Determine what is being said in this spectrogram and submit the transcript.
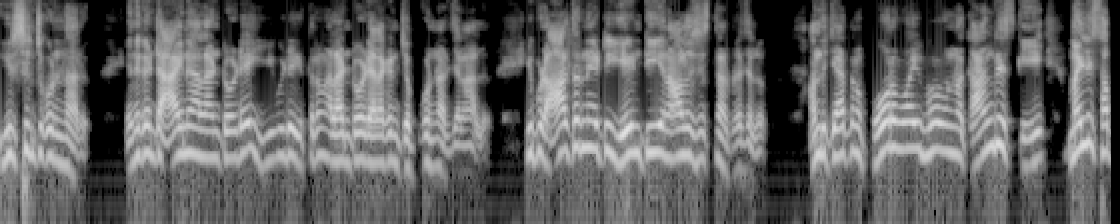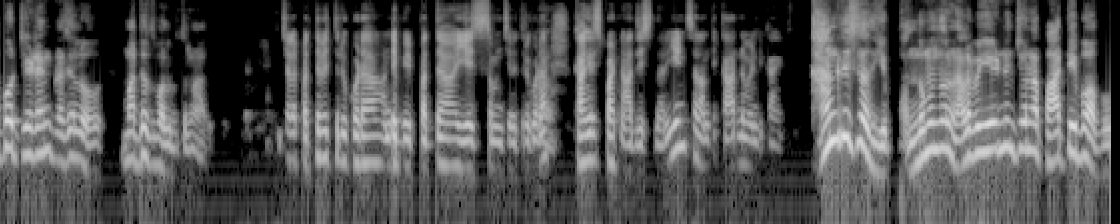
ఈర్షించుకుంటున్నారు. ఎందుకంటే ఆయన అలాంటోడే ఈవిడ ఇతరం అలాంటోడే ఎలాగని చెప్పుకుంటున్నారు జనాలు. ఇప్పుడు ఆల్టర్నేటివ్ ఏంటి అని ఆలోచిస్తున్నారు ప్రజలు. అందుచేతన పూర్వ వైభవం ఉన్న కాంగ్రెస్కి మళ్ళీ సపోర్ట్ చేయడానికి ప్రజలు మద్దతు పలుకుతున్నారు. చాలా పెద్ద వ్యక్తులు కూడా అంటే పెద్ద ఏజ్ సంబంధించిన వ్యక్తులు కూడా కాంగ్రెస్ పార్టీని ఆదరిస్తున్నారు. ఏంటి సార్ అంత కారణం ఏంటి కాంగ్రెస్? కాంగ్రెస్ అది పంతొమ్మిది వందల నలభై ఏడు నుంచి ఉన్న పార్టీ బాబు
